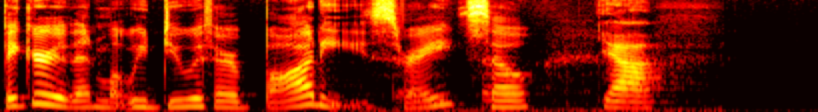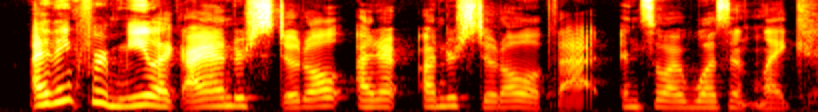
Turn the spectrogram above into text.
bigger than what we do with our bodies, right?" So yeah. I think for me, like I understood all I understood all of that, and so I wasn't like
